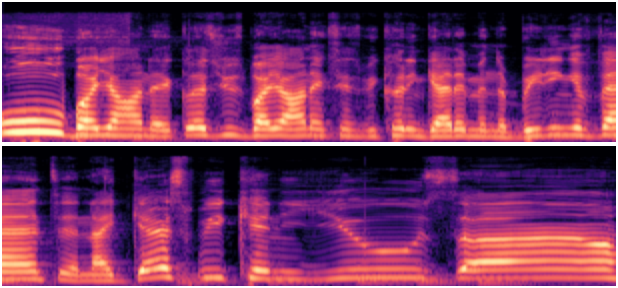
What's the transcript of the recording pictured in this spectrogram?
Ooh, Bionic. Let's use Bionic since we couldn't get him in the breeding event. And I guess we can use, uh...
